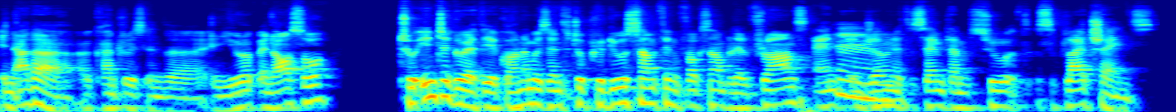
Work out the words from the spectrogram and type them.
in other uh, countries in the in Europe, and also to integrate the economies and to produce something, for example, in France and mm. in Germany at the same time through supply chains.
